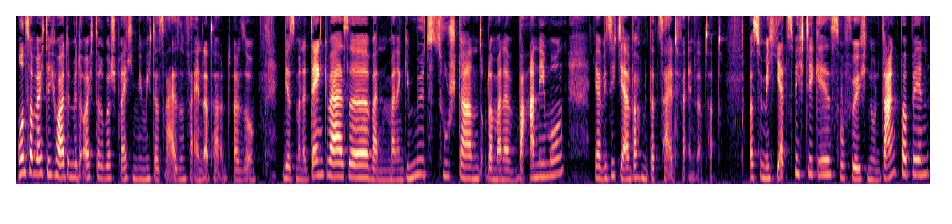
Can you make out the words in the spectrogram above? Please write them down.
Und zwar möchte ich heute mit euch darüber sprechen, wie mich das Reisen verändert hat. Also wie ist meine Denkweise, mein, mein Gemütszustand oder meine Wahrnehmung, ja, wie sich die einfach mit der Zeit verändert hat. Was für mich jetzt wichtig ist, wofür ich nun dankbar bin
